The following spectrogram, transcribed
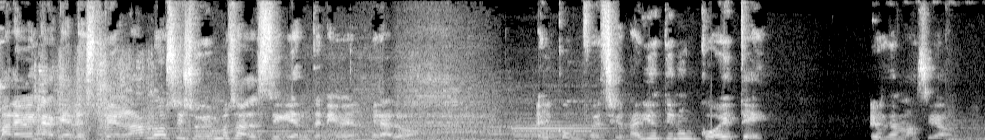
Vale, venga, que despegamos y subimos al siguiente nivel. Míralo. El confesionario tiene un cohete. Es demasiado.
